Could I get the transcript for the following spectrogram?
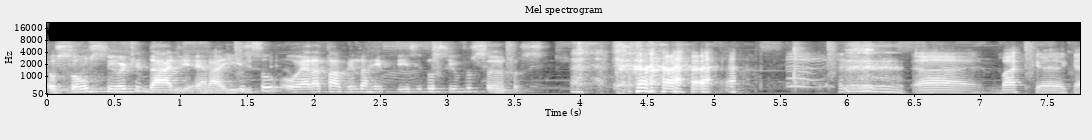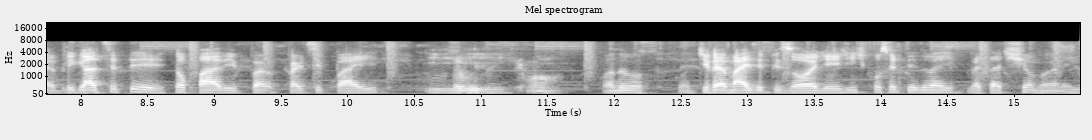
Eu sou um senhor de idade. Era isso ou era tá vendo a reprise do Silvio Santos? ah, bacana, cara. Obrigado por você ter topado aí pra participar aí. E irmão. Quando, quando, tiver mais episódio aí, a gente com certeza vai estar vai tá te chamando aí.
